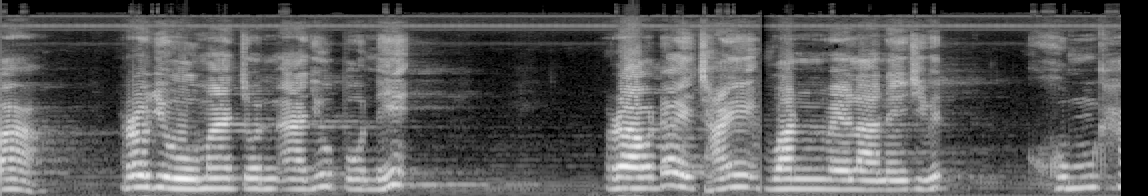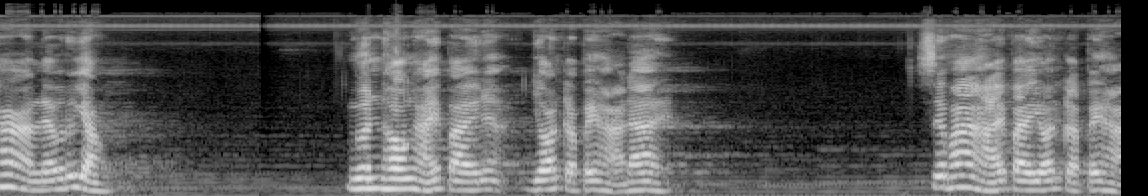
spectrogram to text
ว่า เราอยู่มาจนอายุปูนนี้ เราได้ใช้วันเวลาในชีวิต คุ้มค่าแล้วหรือยัง เงินทองหายไปเนี่ย ย้อนกลับไปหาได้ เสื้อผ้าหายไปย้อนกลับไปหา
